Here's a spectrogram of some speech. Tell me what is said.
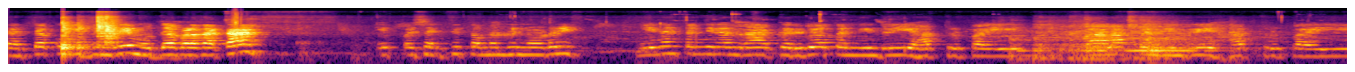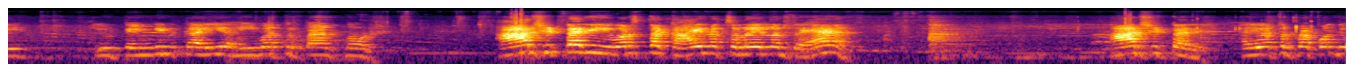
ಸಂತ್ಯಾಕ್ ಹೋಗಿದ್ದೀನಿ ಮುದ್ದೆ ಬೆಳ್ದಾಕ. ಇಪ್ಪ ಶಕ್ತಿ ತೊಗೊಂಬಂದಿನಿ ನೋಡ್ರಿ. ಏನೇನು ತಂದಿನಿ ಅಂದ್ರ ಕರಿಬೇವು ತಂದಿನ್ರಿ ಹತ್ತು ರೂಪಾಯಿ. ಪಾಲಕ್ ತಂದಿನ್ರಿ ಹತ್ತು ರೂಪಾಯಿ. ಇವು ತೆಂಗಿನಕಾಯಿ ಐವತ್ತು ರೂಪಾಯಿ ಅಂತ ನೋಡ್ರಿ. ಆರು ಶಿಟ್ಟಾರಿ ಈ ವರ್ಷದ ಕಾಯಿನ ಚಲೋ ಇಲ್ಲಂತ್ರೆ ಆರು ಶಿಟ್ಟಾರಿ. ಐವತ್ತು ರೂಪಾಯಿ ಕೊಂದು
